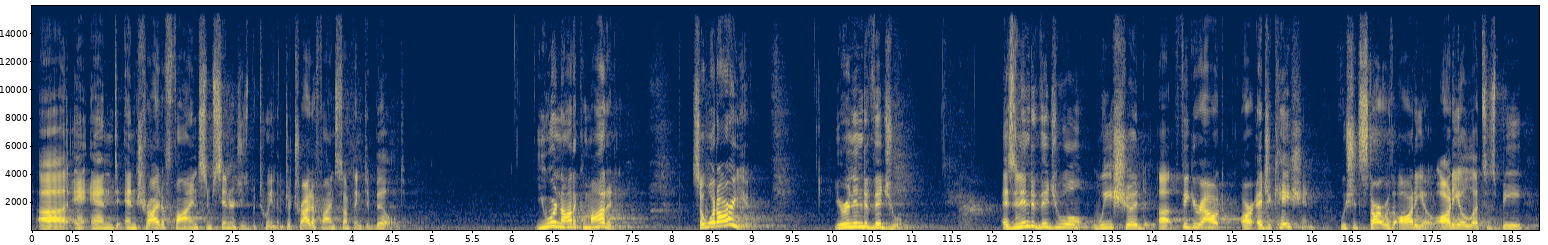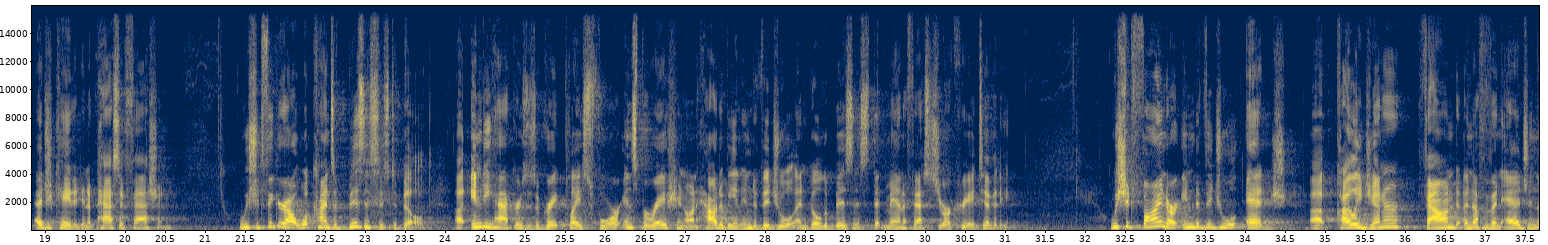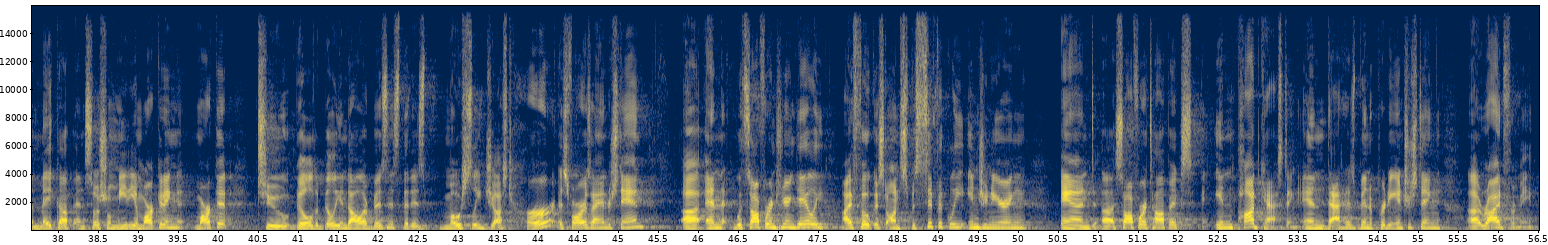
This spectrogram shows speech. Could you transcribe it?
uh, and, and try to find some synergies between them, to try to find something to build. You are not a commodity. So, what are you? You're an individual. As an individual, we should uh, figure out our education. We should start with audio. Audio lets us be educated in a passive fashion. We should figure out what kinds of businesses to build. Uh, Indie Hackers is a great place for inspiration on how to be an individual and build a business that manifests your creativity. We should find our individual edge. Uh, Kylie Jenner found enough of an edge in the makeup and social media marketing market to build a billion dollar business that is mostly just her, as far as I understand. Uh, and with Software Engineering Daily, I focused on specifically engineering and uh, software topics in podcasting, and that has been a pretty interesting uh, ride for me.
